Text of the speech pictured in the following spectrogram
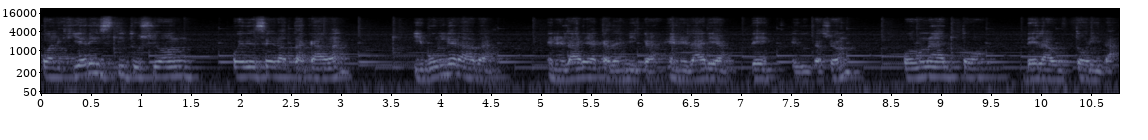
cualquier institución puede ser atacada y vulnerada en el área académica, en el área de educación, por un acto de la autoridad.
